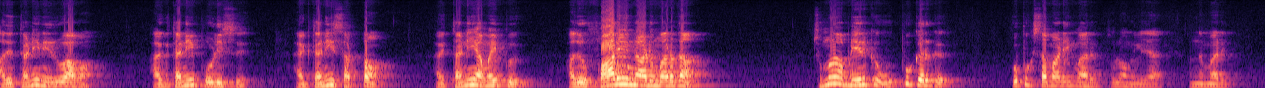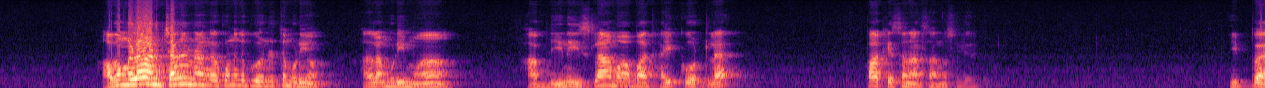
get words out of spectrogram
அது தனி நிர்வாகம். அதுக்கு தனி போலீஸு. அதுக்கு தனி சட்டம். அதுக்கு தனி அமைப்பு. அது ஒரு ஃபாரின் நாடு மாதிரி தான் சும்மா அப்படி இருக்குது உப்புக்கு இருக்குது உப்புக்கு சமானியமாக இருக்குது சொல்லுவாங்க இல்லையா? அந்த மாதிரி. அவங்களா அனுப்பிச்சாதான் நாங்கள் கொண்டு வந்து நிறுத்த முடியும். அதெல்லாம் முடியுமா? அப்படின்னு இஸ்லாமாபாத் ஹைகோர்ட்டில் பாகிஸ்தான் அரசாங்கம் சொல்லியிருக்கு. இப்போ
